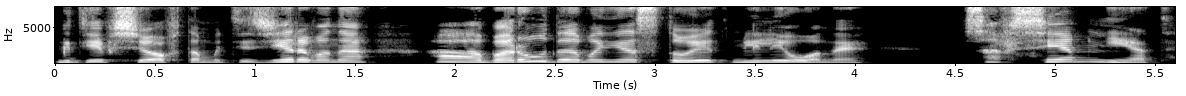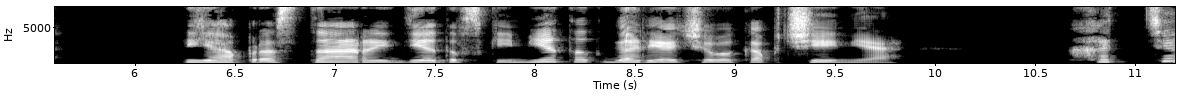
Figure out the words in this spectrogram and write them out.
где все автоматизировано, а оборудование стоит миллионы. Совсем нет. Я про старый дедовский метод горячего копчения. Хотя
